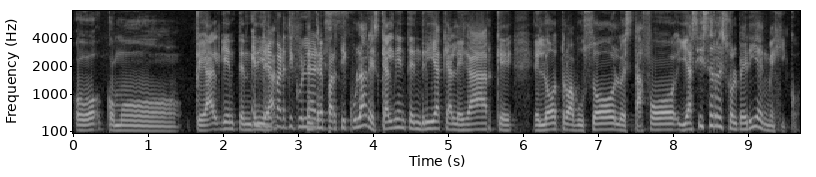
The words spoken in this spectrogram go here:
o como que alguien tendría entre particulares. entre particulares, que alguien tendría que alegar que el otro abusó, lo estafó y así se resolvería en México.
